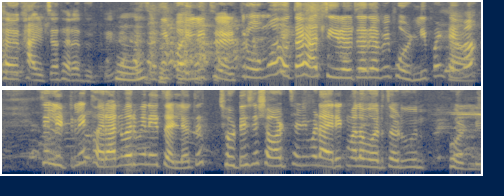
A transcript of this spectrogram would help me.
थ- खालच्या थरात होते. ही पहिलीच वेळ. प्रोमो होता ह्या सिरियलचा ते आम्ही फोडली पण तेव्हा ते लिटरली थरांवर मी नाही चढले होते. छोटेसे शॉर्ट्स आणि मग डायरेक्ट मला वर चढवून फोडली.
